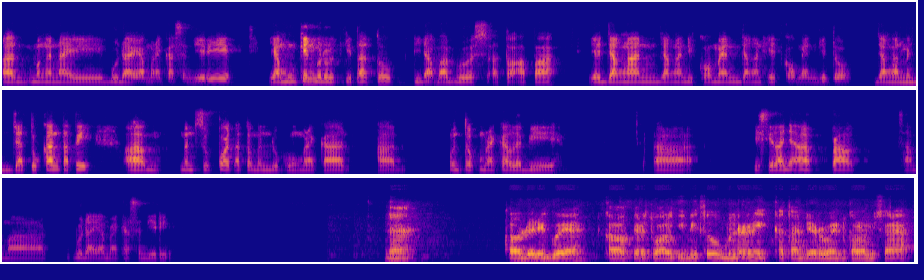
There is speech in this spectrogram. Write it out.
uh, mengenai budaya mereka sendiri yang mungkin menurut kita tuh tidak bagus atau apa, ya jangan jangan di komen, jangan hate komen gitu, jangan menjatuhkan, tapi um, mensupport atau mendukung mereka uh, untuk mereka lebih uh, istilahnya uh, proud sama budaya mereka sendiri. Nah, kalau dari gue ya, kalau virtual gini tuh bener nih kata Derwin kalau misalnya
